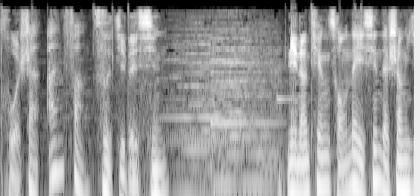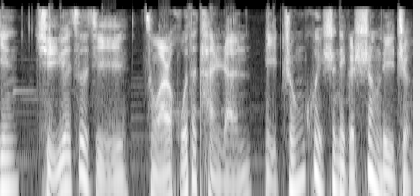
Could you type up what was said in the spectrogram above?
妥善安放自己的心。你能听从内心的声音，取悦自己，从而活得坦然，你终会是那个胜利者。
